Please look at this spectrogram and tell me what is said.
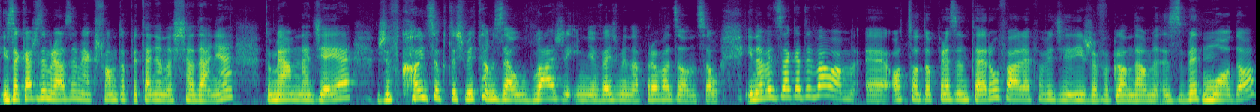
I za każdym razem, jak szłam do pytania na śniadanie, to miałam nadzieję, że w końcu ktoś mnie tam zauważy i mnie weźmie na prowadzącą. I nawet zagadywałam e, o to do prezenterów, ale powiedzieli, że wyglądam zbyt młodo.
